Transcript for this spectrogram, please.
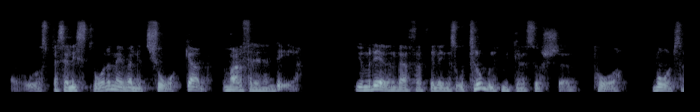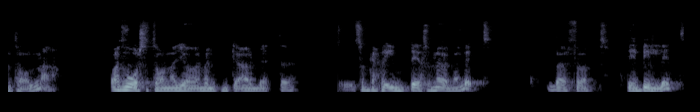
Och specialistvården är väldigt chokad. Varför är den det? Jo, men det är den därför att vi lägger så otroligt mycket resurser på vårdcentralerna och att vårdcentralerna gör väldigt mycket arbete som kanske inte är så nödvändigt. Därför att det är billigt,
